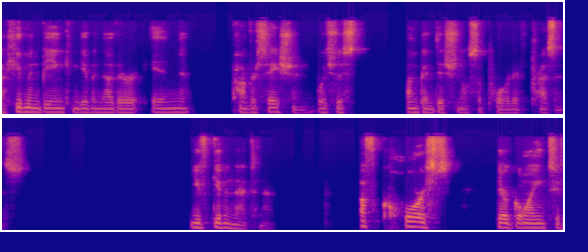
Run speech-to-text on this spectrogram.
a human being can give another in conversation, which is unconditional supportive presence. You've given that to them. Of course, they're going to,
